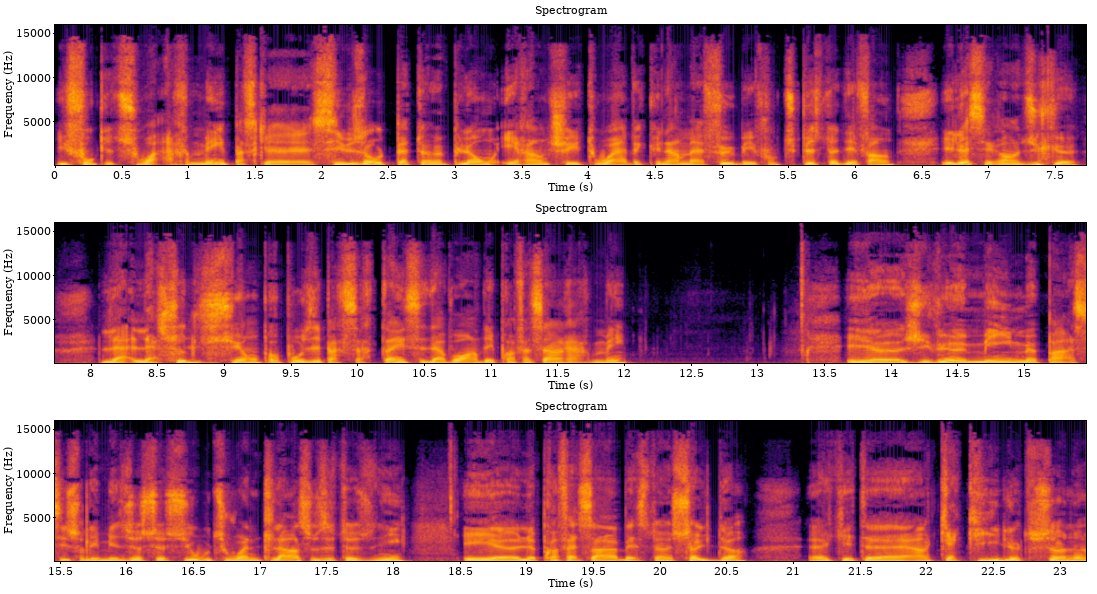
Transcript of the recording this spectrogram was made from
Il faut que tu sois armé parce que si les autres pètent un plomb et rentrent chez toi avec une arme à feu, ben il faut que tu puisses te défendre. Et là, c'est rendu que la, la solution proposée par certains, c'est d'avoir des professeurs armés. Et euh, j'ai vu un mime passer sur les médias sociaux où tu vois une classe aux États-Unis et euh, le professeur, ben, c'est un soldat euh, qui est en kaki, là, tout ça, là,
